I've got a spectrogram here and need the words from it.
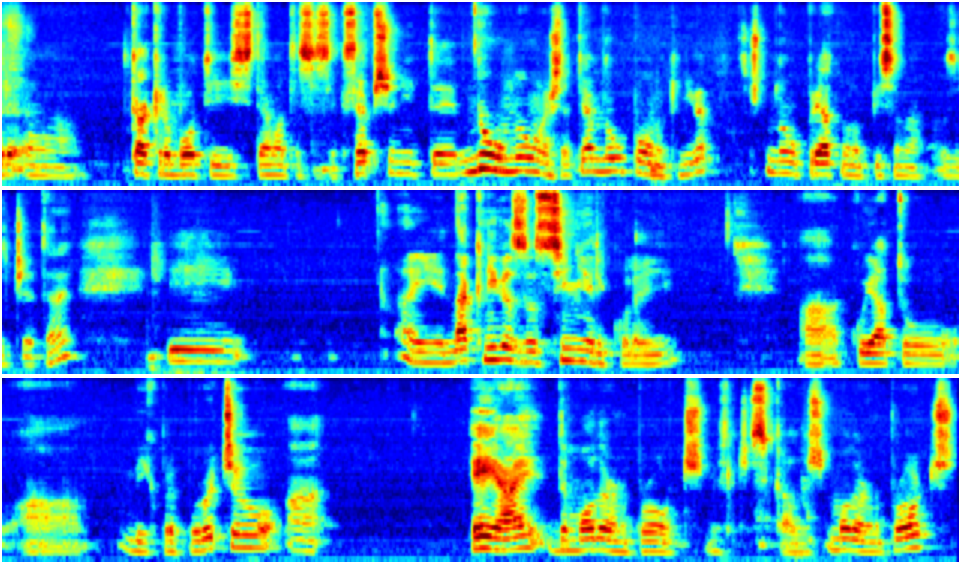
а, как работи системата с ексепшените, много, много неща. Тя е много пълна книга, също много приятно написана за четене. И, и една книга за синьори колеги, а, която а, бих препоръчал. А, AI The Modern Approach, мисля, че се казваш. Modern Approach.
